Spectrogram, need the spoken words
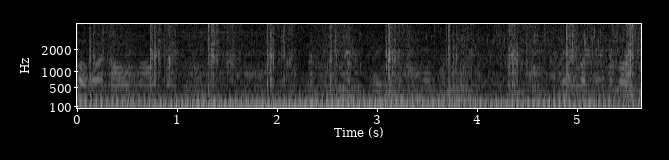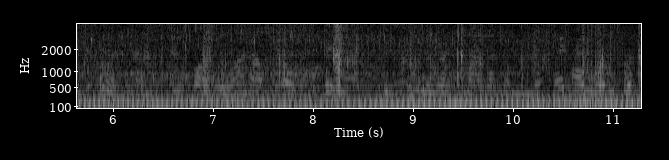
บอกว่าน้องน้องไปมันเรียนไปทำนู่นทำนี่ไม่บอกแม่ก็รออยู่ที่เปิดเนี่ยครูบอกหนูว่าน้ำเขาเป็นเป็นครึ่งเลยมาแล้วกันได้พาเราไปเปิดส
